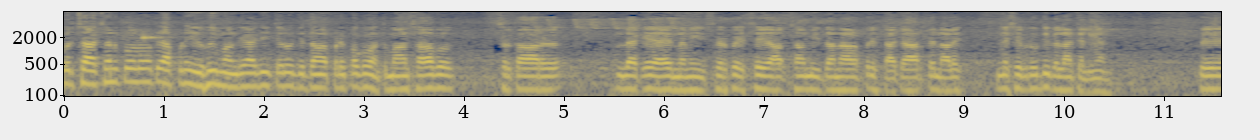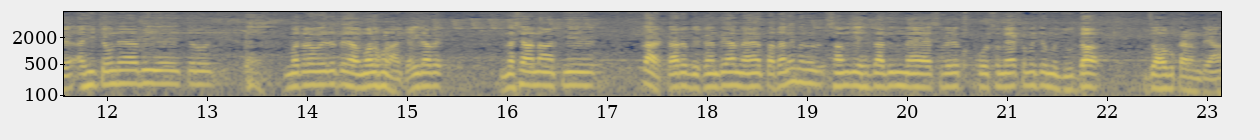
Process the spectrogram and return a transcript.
ਪ੍ਰਸ਼ਾਸਨ ਕੋਲੋਂ ਤੇ ਆਪਣੀ ਇਹੋ ਹੀ ਮੰਗ ਮੰਗਿਆ ਜੀ, ਚਲੋ ਜਿੱਦਾਂ ਆਪਣੇ ਭਗਵੰਤ ਮਾਨ ਸਾਹਿਬ ਸਰਕਾਰ ਲੈ ਕੇ ਆਏ ਨਵੀਂ, ਸਿਰਫ ਇਸੇ ਆਸਾਂ ਉਮੀਦਾਂ ਨਾਲ, ਭ੍ਰਿਸ਼ਟਾਚਾਰ ਤੇ ਨਾਲੇ ਨਸ਼ੇ ਵਿਰੋਧੀ ਗੱਲਾਂ ਚੱਲੀਆਂ। ਤੇ ਅਸੀਂ ਚਾਹੁੰਦੇ ਆ ਵੀ ਇਹ ਚਲੋ, ਮਤਲਬ ਇਹਦੇ ਤੇ ਅਮਲ ਹੋਣਾ ਚਾਹੀਦਾ ਵੇ। ਨਸ਼ਾ ਨਾ ਕਿ ਘਰ ਘਰ ਵਿਕਣ ਦਿਆ, ਮੈਂ ਪਤਾ ਨਹੀਂ ਮੈਨੂੰ ਸਮਝ ਇਸ ਗੱਲ ਦੀ ਵੀ ਮੈਂ ਇਸ ਵੇਲੇ ਪੁਲਿਸ ਮਹਿਕਮੇ 'ਚ ਮੌਜੂਦਾ ਜੌਬ ਕਰਨ ਦਿਆਂ।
